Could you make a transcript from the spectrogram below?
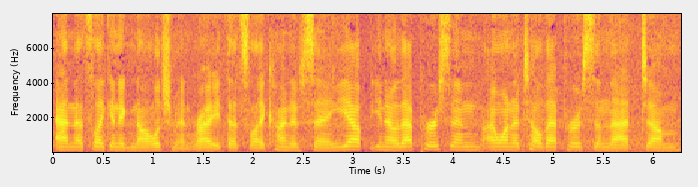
And that's like an acknowledgement, right? That's like kind of saying, yep, you know, that person, I want to tell that person that, um,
